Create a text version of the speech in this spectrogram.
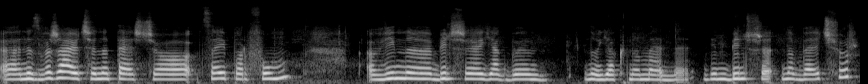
Е, Незважаючи на те, що цей парфум він е, більше, якби, ну, як на мене, він більше на вечір.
